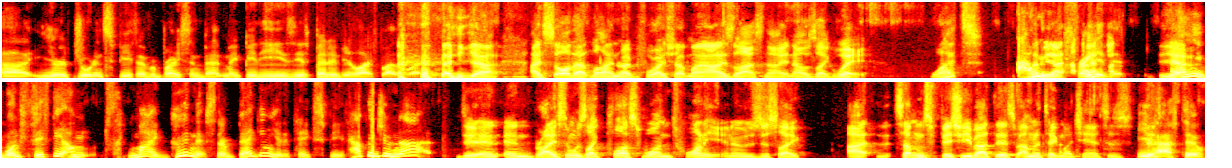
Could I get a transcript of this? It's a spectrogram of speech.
Uh, your Jordan Spieth over Bryson bet might be the easiest bet of your life, by the way. yeah. I saw that line right before I shut my eyes last night, and I was like, wait, what? I would mean, be afraid I- of it. Yeah. Only 150. I'm like, my goodness, they're begging you to take Spieth. How could you not? dude and, and bryson was like plus 120 and it was just like i something's fishy about this i'm gonna take my chances You have to.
